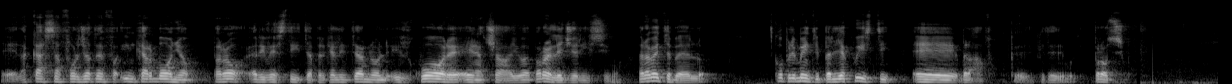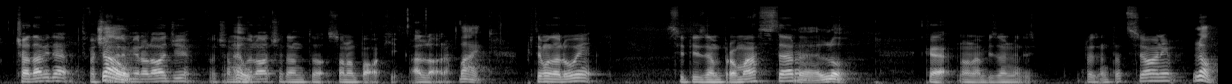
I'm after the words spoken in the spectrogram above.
Eh, la cassa forgiata in, carbonio, però è rivestita perché all'interno il, il cuore è in acciaio, eh, però è leggerissimo, veramente bello. Complimenti per gli acquisti e bravo, che, che te devo dire. Prossimo. Ciao Davide, ti faccio Ciao. vedere i miei orologi, facciamo Eh, oh. veloce, tanto sono pochi. Allora, Vai, partiamo da lui, Citizen Pro Master, bello. Che non ha bisogno di presentazioni. No,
